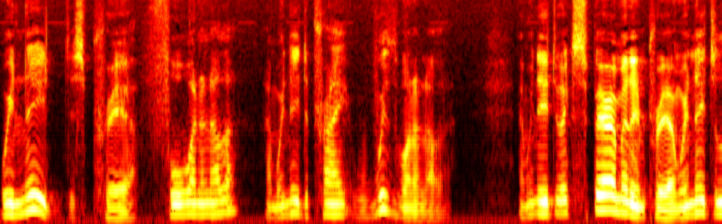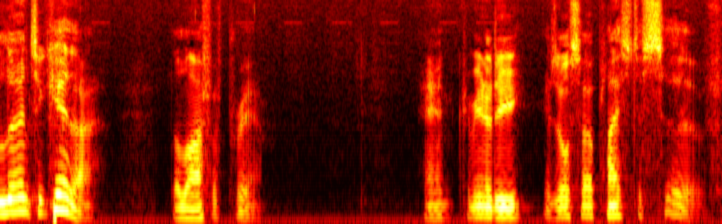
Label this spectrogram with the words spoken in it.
We need this prayer for one another, and we need to pray with one another. And we need to experiment in prayer, and we need to learn together the life of prayer. And community is also a place to serve.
